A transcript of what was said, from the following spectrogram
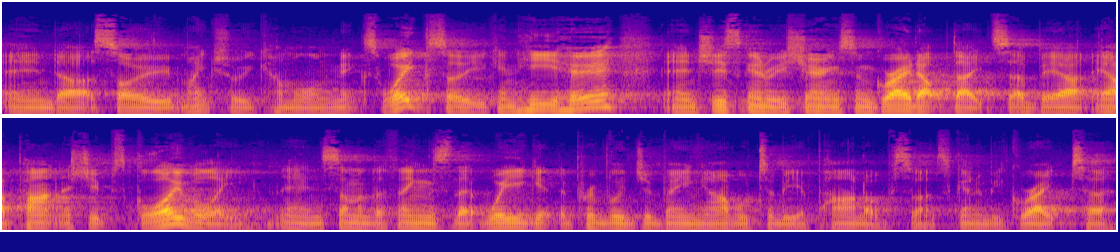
And uh, so make sure you come along next week so that you can hear her. And she's going to be sharing some great updates about our partnerships globally and some of the things that we get the privilege of being able to be a part of. So it's going to be great to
